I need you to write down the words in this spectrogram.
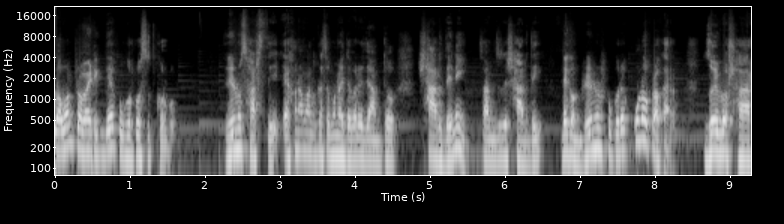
লবণ প্রোবায়োটিক দিয়ে পুকুর প্রস্তুত করব। রেনু ছাড়ছি। এখন আমার কাছে মনে হতে পারে যে আমি তো সার দিই আমি যদি সার দিই। দেখুন, রেনুর পুকুরে কোনো প্রকার জৈব সার,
